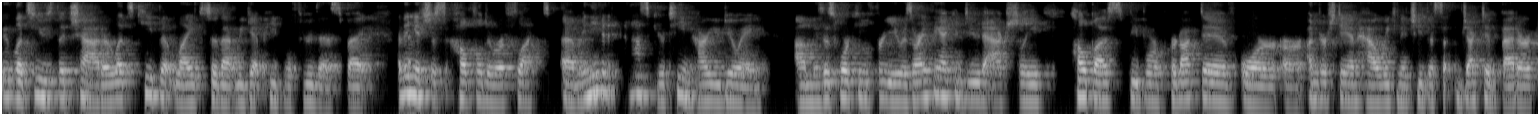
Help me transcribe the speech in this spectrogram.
let's use the chat or let's keep it light so that we get people through this. But I think it's just helpful to reflect um, and even ask your team, how are you doing? Um, is this working for you? Is there anything I can do to actually help us be more productive or, or understand how we can achieve this objective better?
